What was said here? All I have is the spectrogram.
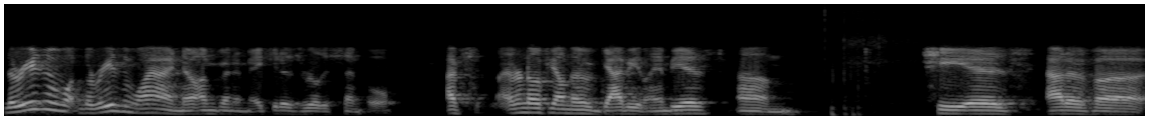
the reason wh- the reason why I know I'm going to make it is really simple. I've I don't know if y'all know who Gabby Lambie is. Um, she is out of uh,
